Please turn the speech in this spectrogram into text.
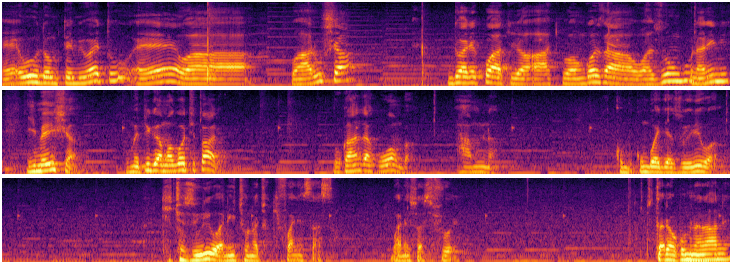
Eh, huyu ndio mtemi wetu eh, wa wa Arusha, ndio alikuwa akiwaongoza wazungu na nini. Imeisha, umepiga magoti pale ukaanza kuomba, hamna kumbukumbu haijazuiliwa. Kichozuiliwa ni hicho unachokifanya sasa. Bwana Yesu asifiwe. Mstari wa kumi na nane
